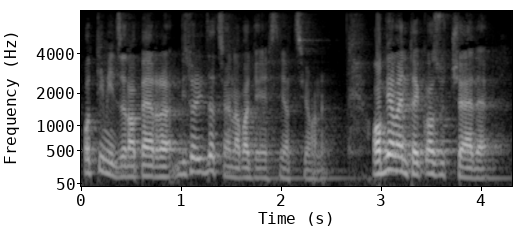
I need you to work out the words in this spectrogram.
ottimizzala per visualizzazione della pagina di destinazione. Ovviamente cosa succede?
